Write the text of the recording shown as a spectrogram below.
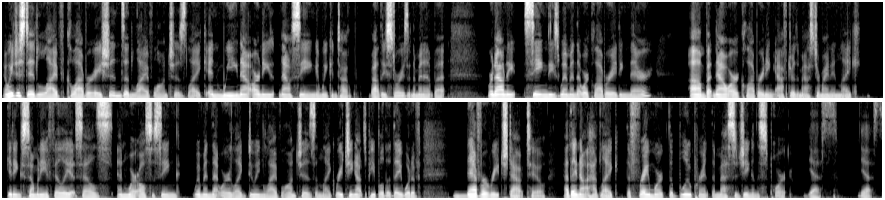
and we just did live collaborations and live launches. Like, and we now are ne- now seeing, and we can talk about these stories in a minute, but we're now ne- seeing these women that were collaborating there, um, but now are collaborating after the mastermind and like getting so many affiliate sales, and we're also seeing women that were like doing live launches and like reaching out to people that they would have never reached out to had they not had like the framework, the blueprint, the messaging, and the support. Yes. Yes.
